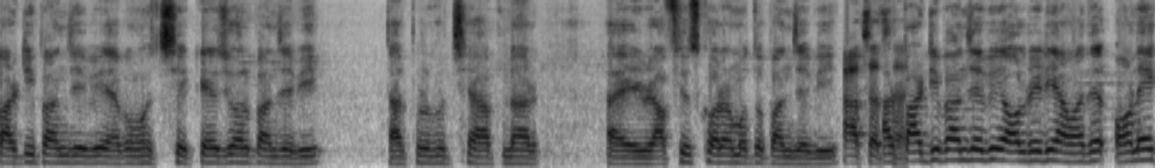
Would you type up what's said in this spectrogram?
পার্টি পাঞ্জাবি এবং হচ্ছে ক্যাজুয়াল পাঞ্জাবি। তারপর হচ্ছে আপনার রাফিউজ করার মতো পাঞ্জাবি। আচ্ছা, আর আচ্ছা। পার্টি পাঞ্জাবি অলরেডি আমাদের অনেক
